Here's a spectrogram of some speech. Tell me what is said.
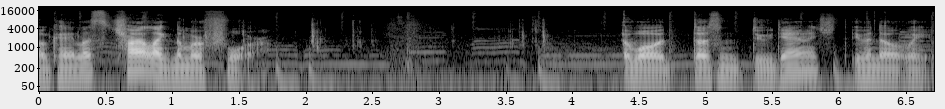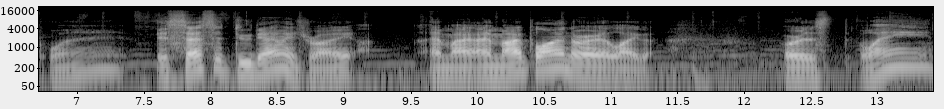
Okay, let's try like number four. Well, it doesn't do damage, even though wait, what? It says it do damage, right? Am I am I blind or like, or is wait?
